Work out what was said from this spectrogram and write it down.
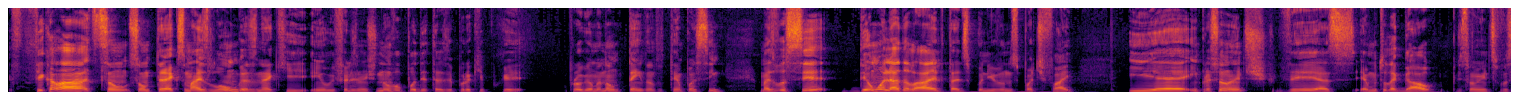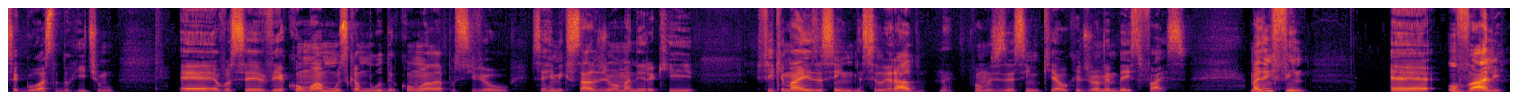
fica lá, são, são tracks mais longas, né? Que eu infelizmente não vou poder trazer por aqui, porque o programa não tem tanto tempo assim. Mas você dê uma olhada lá, ele está disponível no Spotify. E é impressionante ver as. É muito legal, principalmente se você gosta do ritmo. É, você vê como a música muda, como ela é possível ser remixada de uma maneira que fique mais assim, acelerado, né? Vamos dizer assim, que é o que o drum and bass faz. Mas enfim, é, o Vale,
